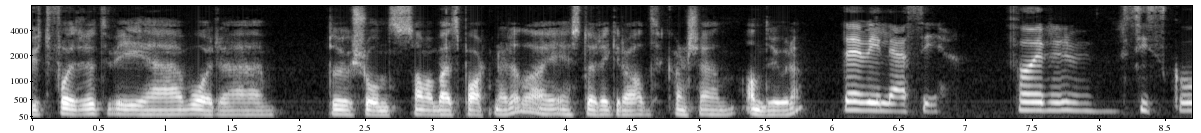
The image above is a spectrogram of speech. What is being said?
utfordret vi uh, våre produksjonssamarbeidspartnere da, i større grad kanskje enn andre gjorde? Det vil jeg si. For Cisco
